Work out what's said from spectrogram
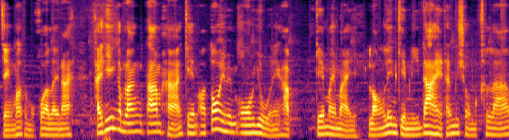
เจ๋งพอสมควรเลยนะ ใครที่กำลังตามหาเกมออโต้ MMO อยู่นะครับเกมใหม่ๆ ลองเล่นเกมนี้ได้ท่านผู้ชมครับ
